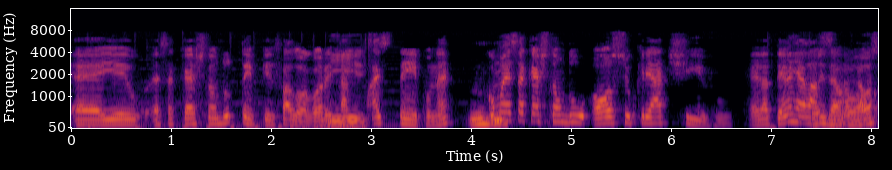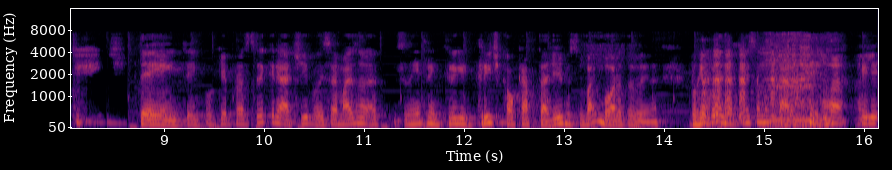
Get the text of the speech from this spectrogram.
é, e eu, essa questão do tempo que ele falou, agora ele Isso. tá com mais tempo, né? Uhum. Como é essa questão do ócio criativo? Ela tem uma relação. Pois é, o ócio tem, tem, porque para ser criativo, isso é mais. Você entra em crítica ao capitalismo, isso vai embora também, né? Porque, por exemplo, pensa no cara que ele,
